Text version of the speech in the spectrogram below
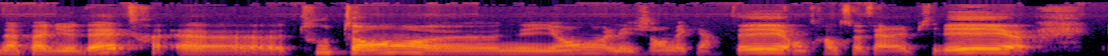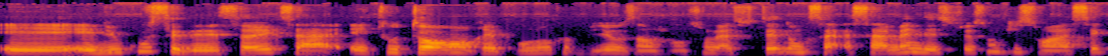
n'a pas lieu d'être, euh, tout en n'ayant les jambes écartées, en train de se faire épiler. Et, et du coup, c'est vrai que ça et tout en répondant comme dis aux injonctions de la société. Donc ça, ça amène des situations qui sont assez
